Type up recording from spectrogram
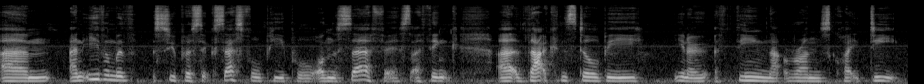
Um, and even with super successful people on the surface, I think uh, that can still be, you know, a theme that runs quite deep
